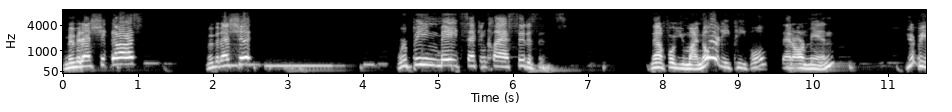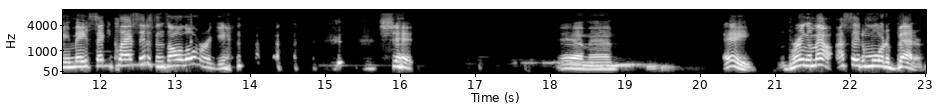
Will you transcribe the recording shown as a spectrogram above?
Remember that shit, guys? Remember that shit? We're being made second class citizens. Now, for you minority people that are men, you're being made second class citizens all over again. shit. Yeah, man. Hey, Bring them out. I say the more the better.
